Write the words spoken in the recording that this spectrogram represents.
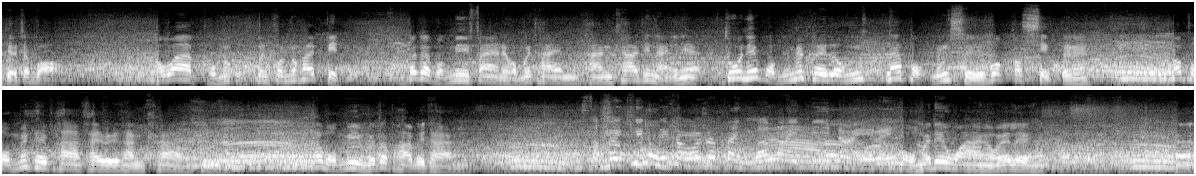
เดี๋ยวจะบอกเพ ราะว่าผมเป็นคนไม่ค่อยปิด ถ้าเกิดผมมีแฟนเนี่ยผมไปทานทานข้าวที่ไหนเนี่ยทุกวันนี้ผมยังไม่เคยลงหน้าปกหนังสือพวกก็สิบเลยนะเพราะผมไม่เคยพาใครไปทานข้าวถ้าผมมีผมก็จะพาไปทานเคยคิดไหมคะว่าจะแต่งเมื่อไหร่ปีไหนอะไรอย่างผเงี้ยมไม่ได้วางเอาไว้เลยฮะฮะ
